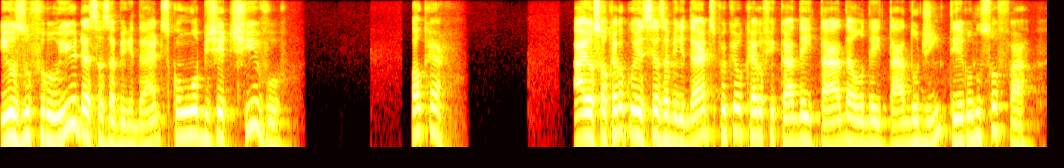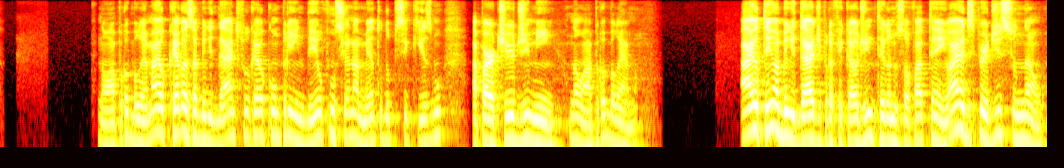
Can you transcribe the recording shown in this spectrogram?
e usufruir dessas habilidades com um objetivo qualquer. Ah, eu só quero conhecer as habilidades porque eu quero ficar deitada ou deitado o dia inteiro no sofá. Não há problema. Ah, eu quero as habilidades porque eu quero compreender o funcionamento do psiquismo a partir de mim. Não há problema. Ah, eu tenho habilidade para ficar o dia inteiro no sofá? Tenho. Ah, é desperdício? Não.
